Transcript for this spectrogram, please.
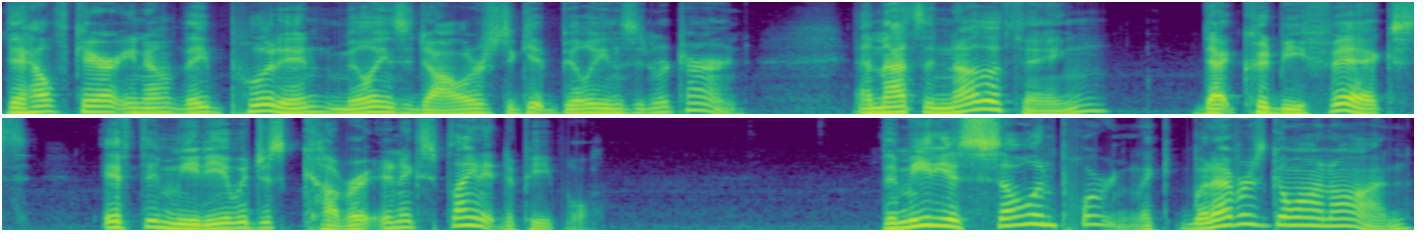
the healthcare, you know, they put in millions of dollars to get billions in return. And that's another thing that could be fixed if the media would just cover it and explain it to people. The media is so important. Like whatever's going on,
